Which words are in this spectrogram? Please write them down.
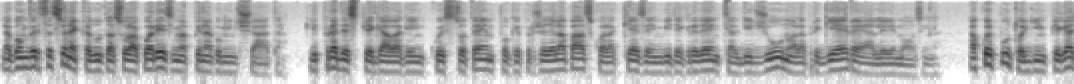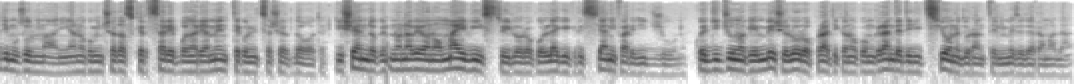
La conversazione è caduta sulla Quaresima appena cominciata. Il prete spiegava che in questo tempo che precede la Pasqua la Chiesa invita i credenti al digiuno, alla preghiera e all'elemosina. A quel punto gli impiegati musulmani hanno cominciato a scherzare bonariamente con il sacerdote, dicendo che non avevano mai visto i loro colleghi cristiani fare digiuno, quel digiuno che invece loro praticano con grande dedizione durante il mese del Ramadan.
